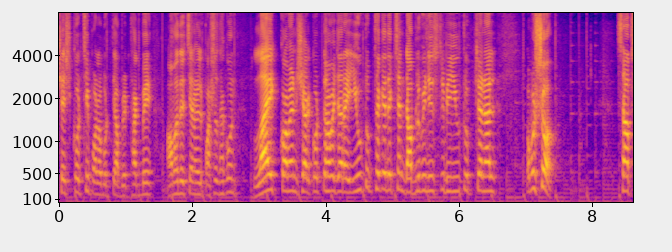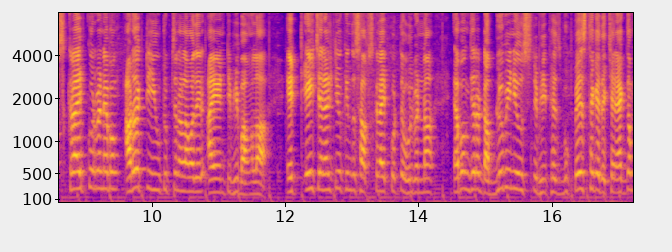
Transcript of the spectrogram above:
শেষ করছি, পরবর্তী আপডেট থাকবে। আমাদের চ্যানেলের পাশে থাকুন। লাইক কমেন্ট শেয়ার করতে হবে। যারা ইউটিউব থেকে দেখছেন WB news TV YouTube channel অবশ্য সাবস্ক্রাইব করবেন এবং আরও একটি ইউটিউব চ্যানেল আমাদের আইএনটিভি বাংলা। এই চ্যানেলটিও কিন্তু সাবস্ক্রাইব করতে ভুলবেন না। এবং যারা WB news TV Facebook page থেকে দেখছেন, একদম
